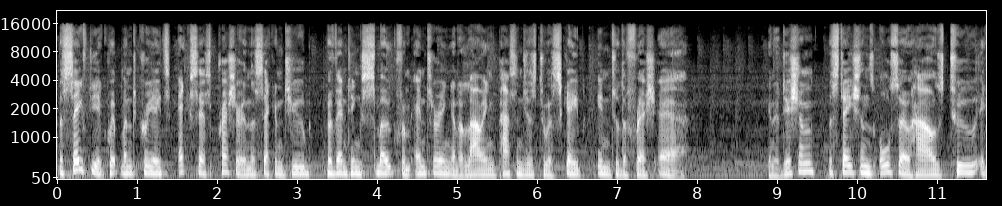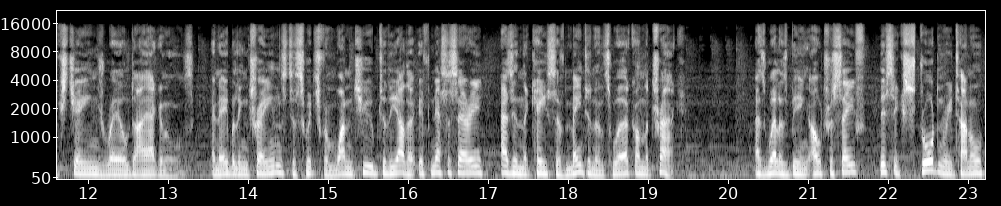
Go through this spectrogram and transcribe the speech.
the safety equipment creates excess pressure in the second tube, preventing smoke from entering and allowing passengers to escape into the fresh air. In addition, the stations also house two exchange rail diagonals, enabling trains to switch from one tube to the other if necessary, as in the case of maintenance work on the track. As well as being ultra-safe, this extraordinary tunnel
